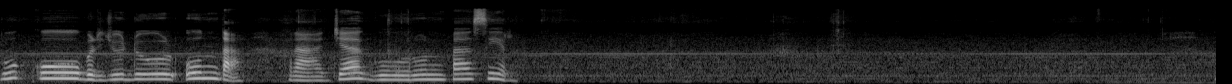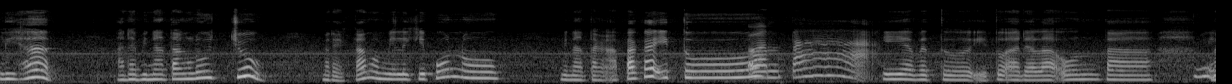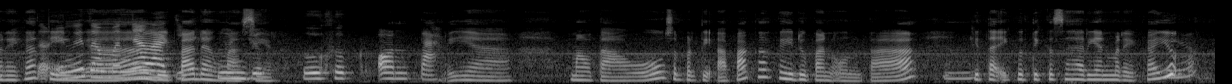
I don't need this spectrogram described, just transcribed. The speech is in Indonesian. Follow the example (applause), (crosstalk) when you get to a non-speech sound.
buku berjudul Unta, Raja Gurun Pasir. Lihat, ada binatang lucu. Mereka memiliki punuk. Binatang apakah itu? Unta. Iya betul, itu adalah unta. Mereka Ini tinggal di lagi padang pasir. Unta. Iya. Mau tahu seperti apakah kehidupan unta? Hmm. Kita ikuti keseharian mereka yuk. Yuk.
